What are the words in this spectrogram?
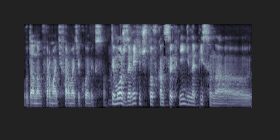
в данном формате, формате комикса. Ты можешь заметить, что в конце книги написано,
